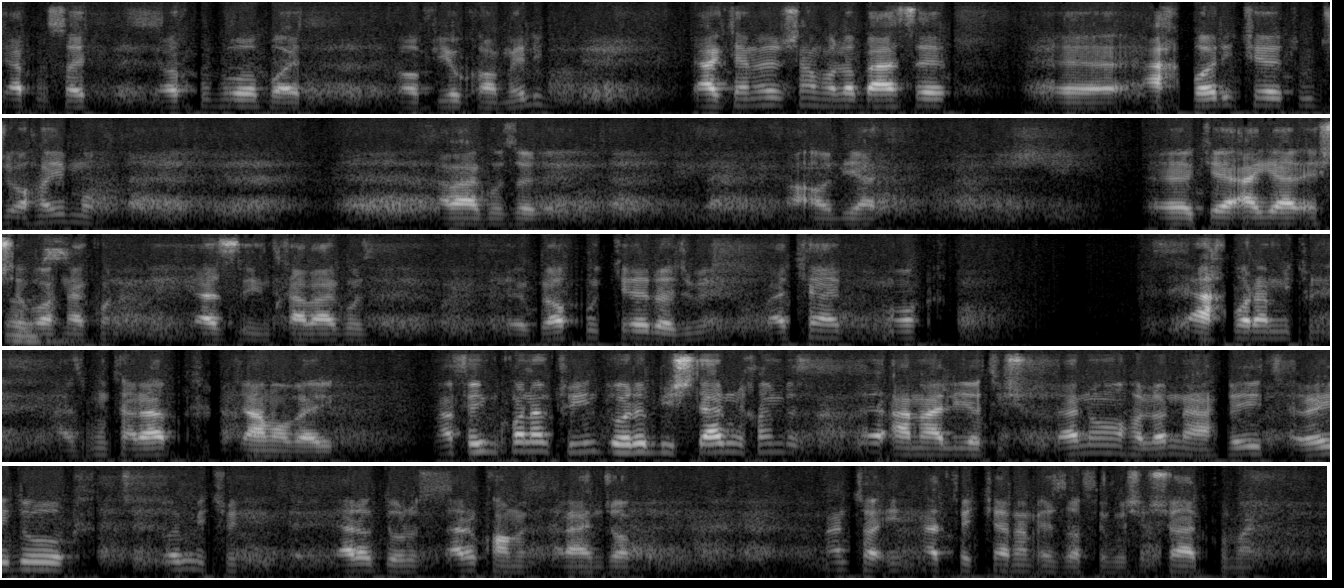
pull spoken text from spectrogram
کپ سایت بسیار خوب و با کافی و کاملی بوده در کنارش هم حالا بحث اخباری که تو جاهای مختلف خبرگزاری فعالیت که اگر اشتباه نکنم از این خبرگزاری تلگراف بود که راجبش صحبت کردیم و اخبارم می‌تونیم از اون طرف جمع آوری من فکر می‌کنم تو این دوره بیشتر می‌خوایم به عملیاتی شدن و حالا نحوه ترید و چطور می‌تونیم ترید رو درستتر و کاملتر انجام بدیم. من تا این حد فکر کردم اضافه بشه شاید کمک کنه.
